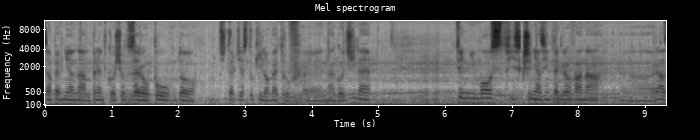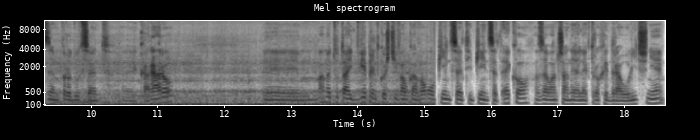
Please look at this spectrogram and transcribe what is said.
zapewnia nam prędkość od 0,5 do 40 km na godzinę. Tylni most i skrzynia zintegrowana e, razem producent e, Carraro. E, Mamy tutaj dwie prędkości wałka WOMU 500 i 500 Eco, załączany elektrohydraulicznie.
